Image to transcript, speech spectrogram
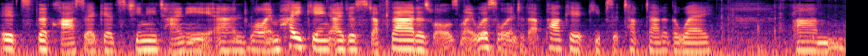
It's the classic, it's teeny tiny, and while I'm hiking, I just stuff that as well as my whistle into that pocket, keeps it tucked out of the way. Um,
